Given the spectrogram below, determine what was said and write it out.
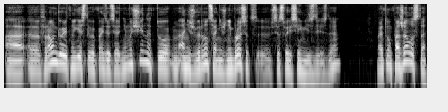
А э, фараон говорит, ну если вы пойдете одни мужчины, то они же вернутся, они же не бросят э, все свои семьи здесь, да? Поэтому, пожалуйста,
